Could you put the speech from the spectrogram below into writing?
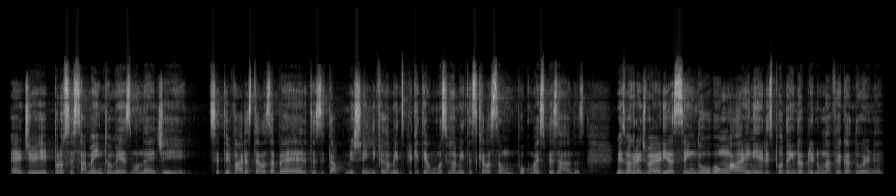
é, de processamento mesmo, né? De você ter várias telas abertas e estar tá mexendo em ferramentas, porque tem algumas ferramentas que elas são um pouco mais pesadas. Mesmo a grande maioria sendo online, eles podendo abrir um navegador, né?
